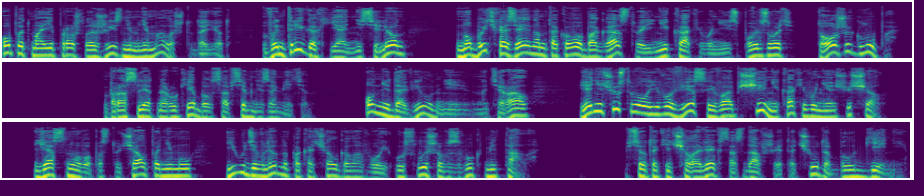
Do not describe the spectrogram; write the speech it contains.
Опыт моей прошлой жизни мне мало что дает. В интригах я не силен, но быть хозяином такого богатства и никак его не использовать тоже глупо. Браслет на руке был совсем незаметен. Он не давил, не натирал. Я не чувствовал его веса и вообще никак его не ощущал. Я снова постучал по нему и удивленно покачал головой, услышав звук металла. Все-таки человек, создавший это чудо, был гением.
